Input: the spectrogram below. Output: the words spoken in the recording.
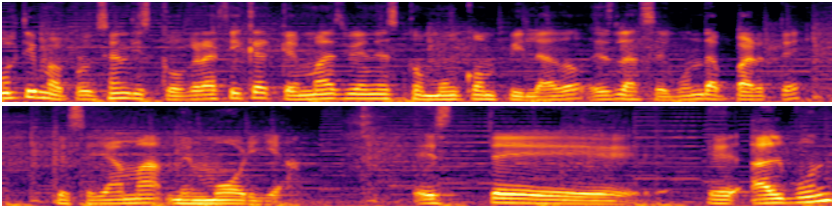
última producción discográfica que más bien es como un compilado, es la segunda parte que se llama Memoria. Este eh, álbum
